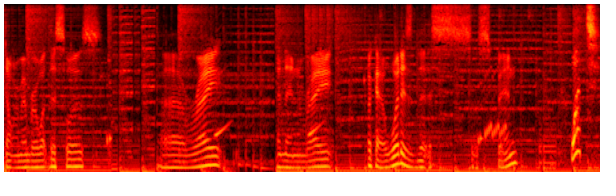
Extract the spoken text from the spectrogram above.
Don't remember what this was. Uh, right. And then right. Okay, what is this? So spin? What?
